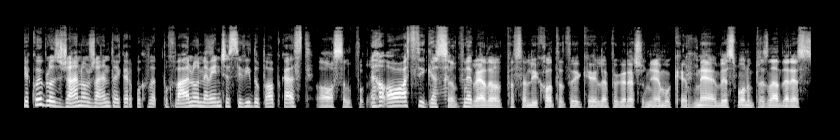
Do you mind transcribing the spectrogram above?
Kako je bilo z Žanom, Žan te je kar pohva- pohvalil, ne vem, če si videl podcast. o, sem pogledal. O, si ga. Sem pogledal, pa sem jih hotel tudi kaj lepega reči o njemu, ker ne, jaz moram priznati, da res.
